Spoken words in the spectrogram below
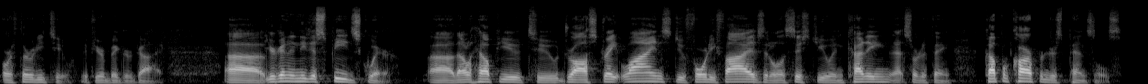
or 32 if you're a bigger guy. Uh, you're going to need a speed square. Uh, that'll help you to draw straight lines, do 45s, it'll assist you in cutting, that sort of thing. A couple carpenter's pencils,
